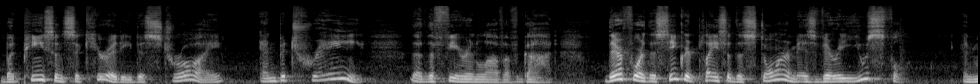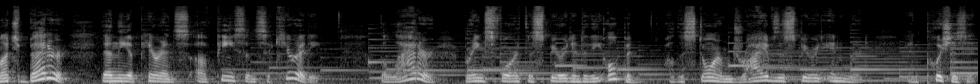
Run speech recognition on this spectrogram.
but peace and security destroy and betray the, the fear and love of God. Therefore, the secret place of the storm is very useful and much better than the appearance of peace and security. The latter brings forth the spirit into the open, while the storm drives the spirit inward and pushes it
